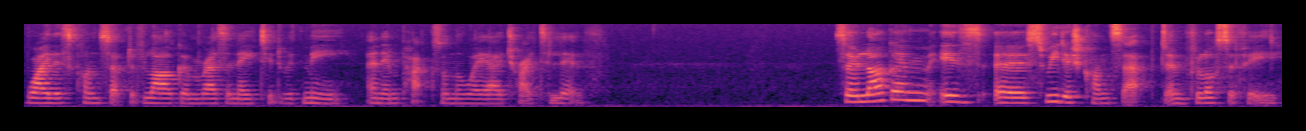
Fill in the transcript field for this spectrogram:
why this concept of lagom resonated with me and impacts on the way I try to live. So, lagom is a Swedish concept and philosophy.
